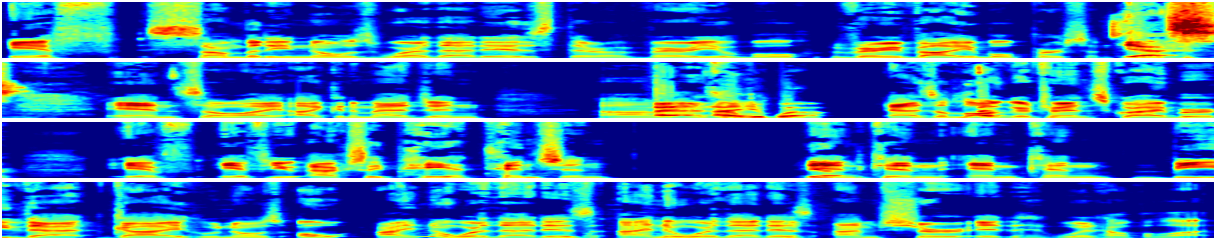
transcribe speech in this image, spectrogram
if somebody knows where that is, they're a variable, very valuable person. Yes. and so I, I can imagine um, I, as I, a what, as a logger transcriber, if if you actually pay attention. Yeah. And can and can be that guy who knows. Oh, I know where that is. I know where that is. I'm sure it would help a lot.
